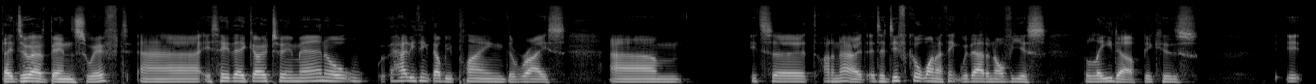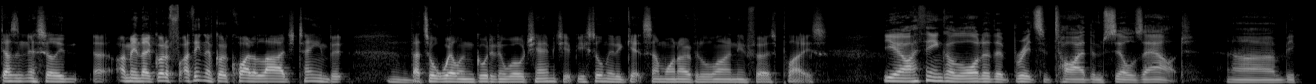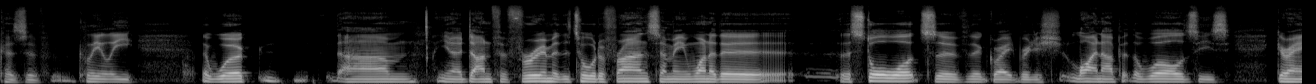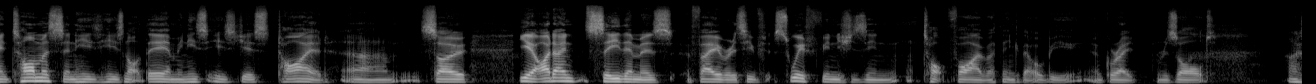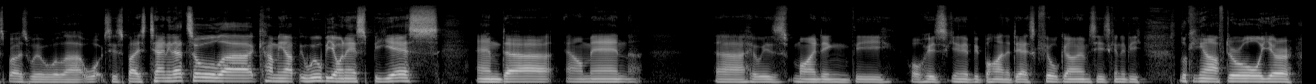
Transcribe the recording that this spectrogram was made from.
They do have Ben Swift. Uh, is he their go-to man, or how do you think they'll be playing the race? Um, it's a I don't know. It's a difficult one, I think, without an obvious leader because it doesn't necessarily. Uh, I mean, they've got. A, I think they've got quite a large team, but that's all well and good in a world championship. You still need to get someone over the line in first place. Yeah, I think a lot of the Brits have tired themselves out uh, because of clearly the work um, you know done for Froome at the Tour de France. I mean, one of the the stalwarts of the Great British lineup at the Worlds is Geraint Thomas, and he's he's not there. I mean, he's he's just tired. Um, so. Yeah, I don't see them as favourites. If Swift finishes in top five, I think that will be a great result. I suppose we will uh, watch this space. Tony, that's all uh, coming up. It will be on SBS, and uh, our man uh, who is minding the, or who's going to be behind the desk, Phil Gomes, he's going to be looking after all your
